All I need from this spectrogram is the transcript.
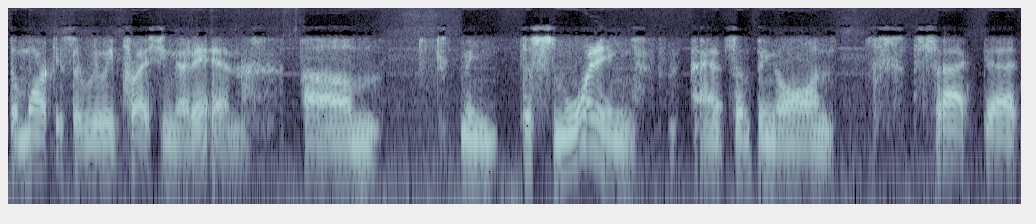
the markets are really pricing that in. Um, I mean, this morning I had something on the fact that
